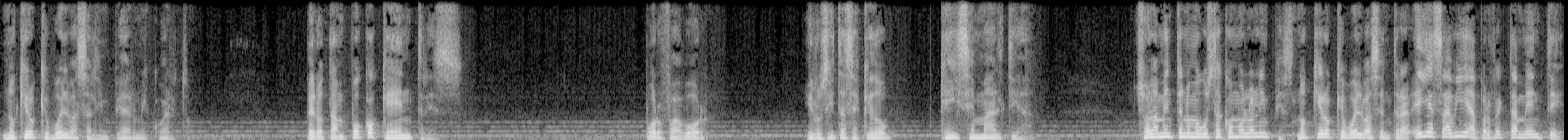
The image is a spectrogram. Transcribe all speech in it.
No quiero que vuelvas a limpiar mi cuarto, pero tampoco que entres. Por favor. Y Rosita se quedó, ¿qué hice mal, tía? Solamente no me gusta cómo lo limpias. No quiero que vuelvas a entrar. Ella sabía perfectamente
